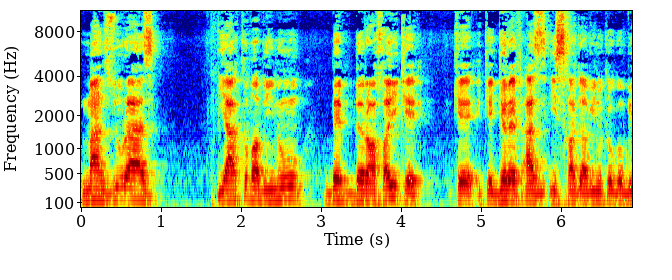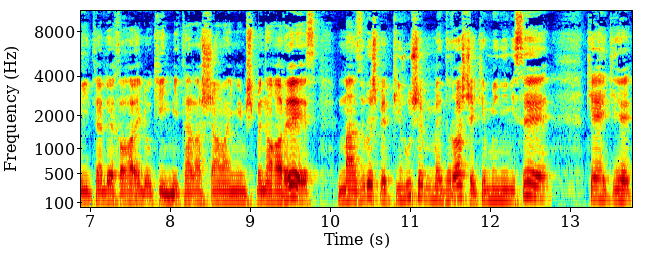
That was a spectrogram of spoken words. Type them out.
منظور از یعقوب و بینو به براخایی که که که گرفت از ایسخاک آوینو که گفت بیتن لخه های لوکی میتلا شمای میمش به نهارس منظورش به پیروش مدراشه که می‌نویسه که که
